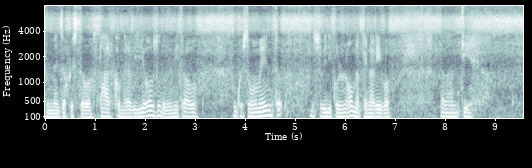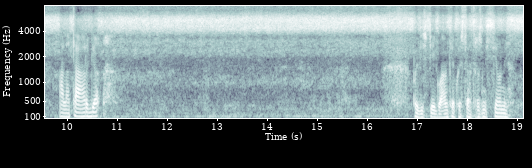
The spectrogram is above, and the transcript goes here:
in mezzo a questo parco meraviglioso dove mi trovo in questo momento, adesso vi dico il nome appena arrivo davanti alla targa. Poi vi spiego anche questa trasmissione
